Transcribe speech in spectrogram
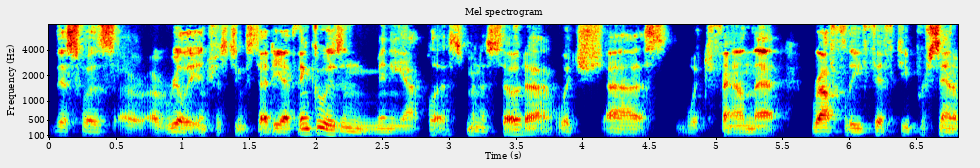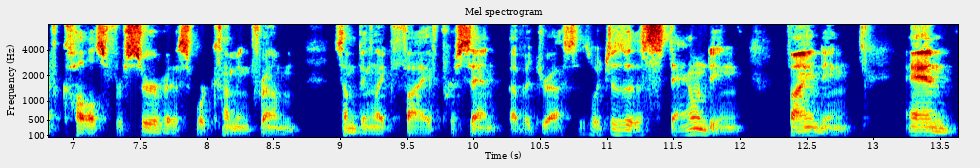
this was a, a really interesting study. I think it was in Minneapolis, Minnesota, which uh, which found that roughly 50% of calls for service were coming from something like 5% of addresses, which is an astounding finding. And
